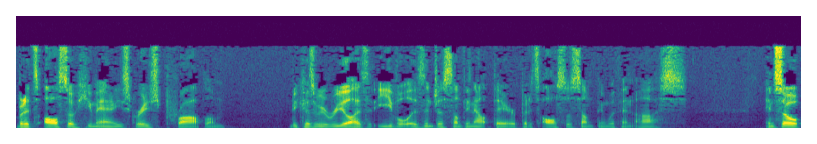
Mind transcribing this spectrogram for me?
But it's also humanity's greatest problem because we realize that evil isn't just something out there, but it's also something within us. And so,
